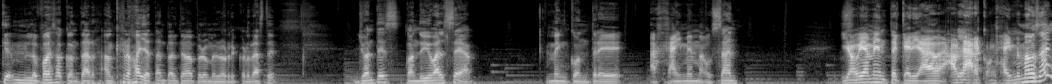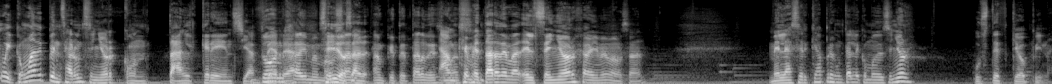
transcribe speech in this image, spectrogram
que lo paso contar. Aunque no vaya tanto al tema, pero me lo recordaste. Yo antes, cuando iba al SEA, me encontré a Jaime Maussan y obviamente quería hablar con Jaime Maussan, güey. ¿Cómo ha de pensar un señor con tal creencia Don Jaime Maussan, sí, o sea, aunque te tardes Aunque me tarde más. El señor Jaime Maussan. Me le acerqué a preguntarle como de, señor, ¿usted qué opina?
